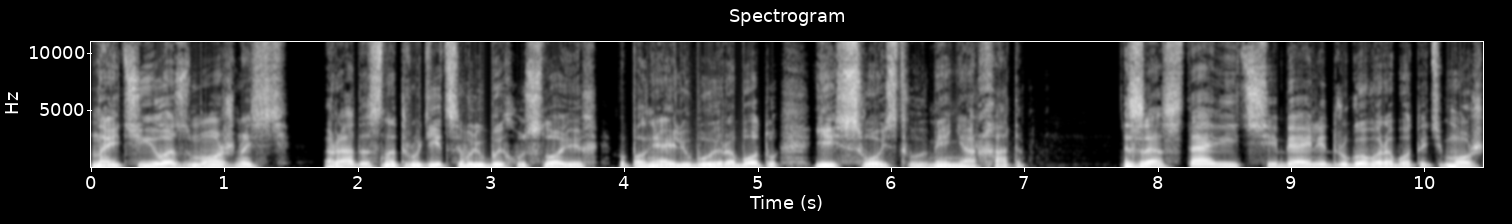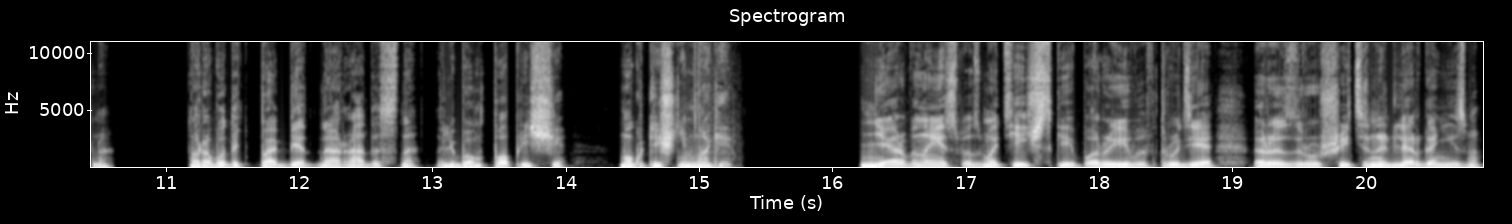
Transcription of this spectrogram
Найти возможность радостно трудиться в любых условиях, выполняя любую работу, есть свойство умения архата. Заставить себя или другого работать можно, но работать победно-радостно на любом поприще могут лишь немногие. Нервные спазматические порывы в труде разрушительны для организма.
